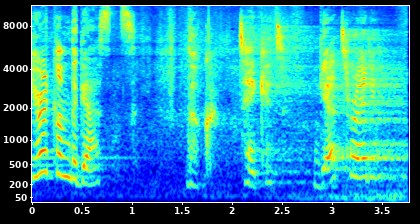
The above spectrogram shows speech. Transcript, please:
Here come the guests. Look, take it. Get ready.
